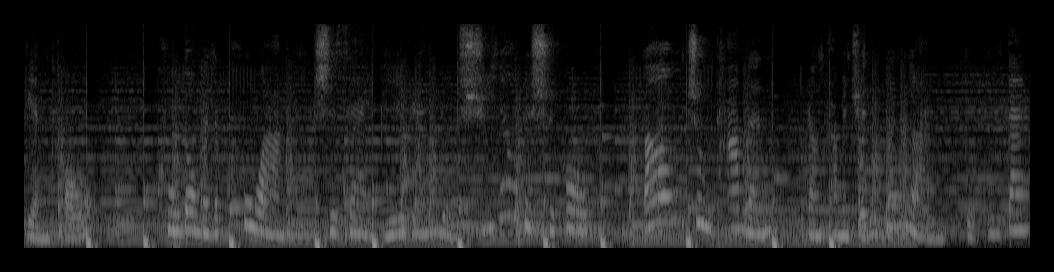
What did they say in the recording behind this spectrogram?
点头。酷动们的酷啊，是在别人有需要的时候，帮助他们，让他们觉得温暖，不孤单。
